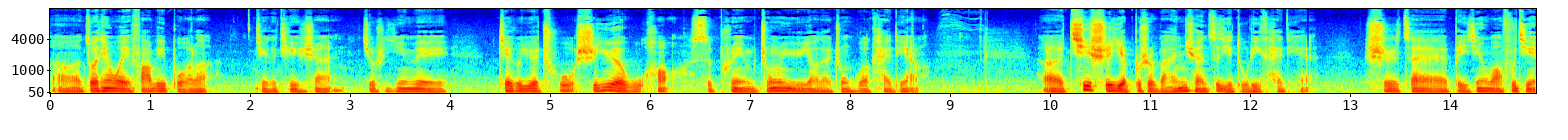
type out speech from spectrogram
呃，昨天我也发微博了。这个 T 恤衫就是因为这个月初十一月五号，Supreme 终于要在中国开店了。呃，其实也不是完全自己独立开店，是在北京王府井，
